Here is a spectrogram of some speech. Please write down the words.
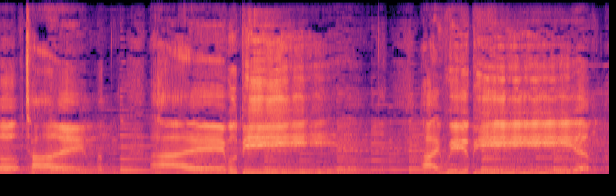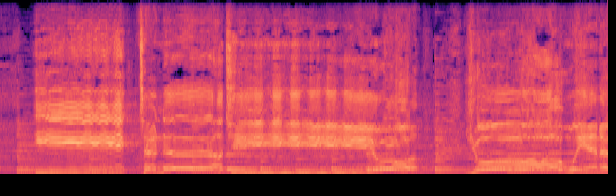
of time, I will be, I will be eternity. You're winner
